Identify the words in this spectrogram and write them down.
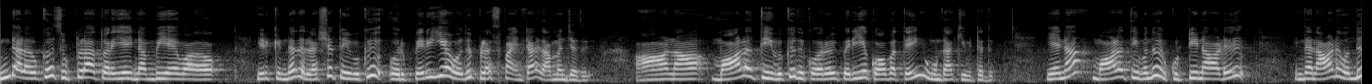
இந்த அளவுக்கு சுற்றுலாத்துறையை நம்பிய வா இருக்கின்ற அந்த லட்சத்தீவுக்கு ஒரு பெரிய ஒரு ப்ளஸ் பாயிண்ட்டாக இது அமைஞ்சது. ஆனால் மாலத்தீவுக்கு இதுக்கு ஒரு பெரிய கோபத்தை உண்டாக்கிவிட்டது. ஏன்னா மாலத்தீவு வந்து ஒரு குட்டி நாடு. இந்த நாடு வந்து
